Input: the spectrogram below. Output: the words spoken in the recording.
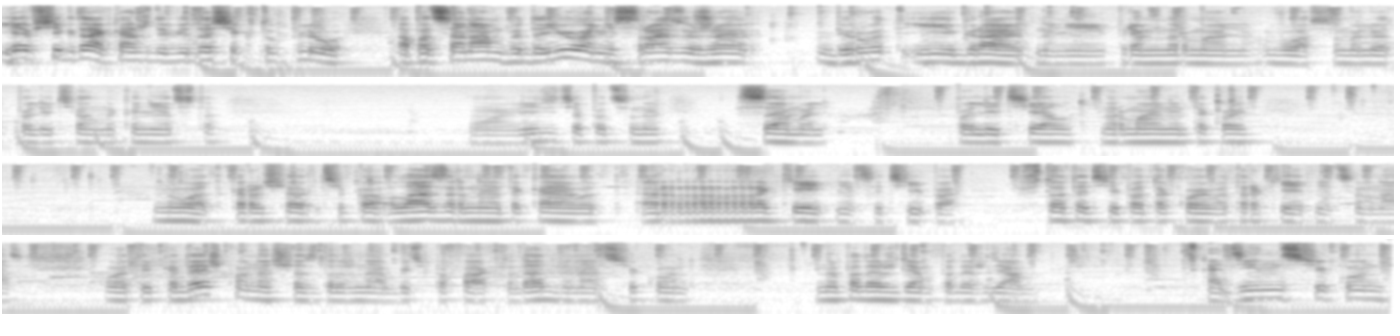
Я всегда каждый видосик туплю, а пацанам выдаю, они сразу же берут и играют на ней. Прям нормально. Во, самолет полетел наконец-то. О, видите, пацаны? Сэмэль полетел. Нормальный такой. Ну вот, короче, типа лазерная такая вот ракетница, типа. Что-то типа такой вот ракетницы у нас. Вот, и КДшка у нас сейчас должна быть по факту, да, 12 секунд. Ну, подождем, подождем. 11 секунд,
